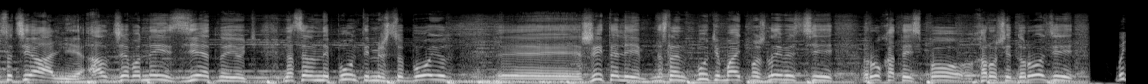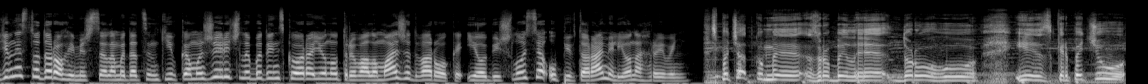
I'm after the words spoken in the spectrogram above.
соціальні, адже вони з'єднують населені пункти між собою. Е, Жителі населених пунктів мають можливість рухатись по хорошій дорозі. Будівництво дороги між селами Дацинківка Межиріч Лебединського району тривало майже два роки і обійшлося у півтора мільйона гривень. Спочатку ми зробили дорогу із кирпичу,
